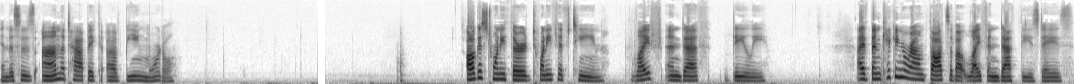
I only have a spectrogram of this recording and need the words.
And this is on the topic of being mortal. August 23rd, 2015. Life and Death Daily. I've been kicking around thoughts about life and death these days.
